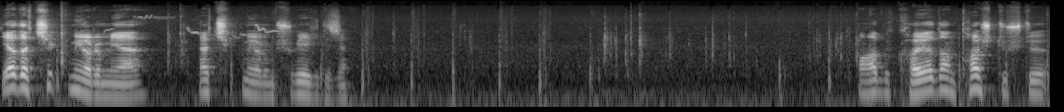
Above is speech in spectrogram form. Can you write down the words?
Ya da çıkmıyorum ya. Ya çıkmıyorum şuraya gideceğim. Abi kayadan taş düştü.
